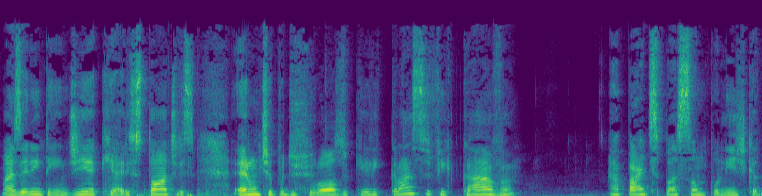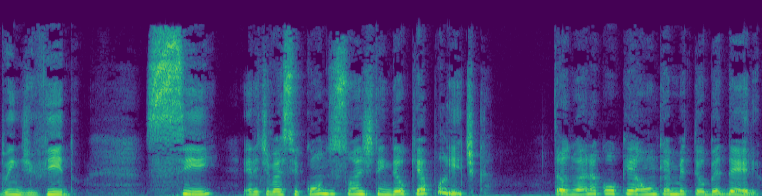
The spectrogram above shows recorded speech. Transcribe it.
mas ele entendia que Aristóteles era um tipo de filósofo que ele classificava a participação política do indivíduo se ele tivesse condições de entender o que é política. Então não era qualquer um que ia meter o bedelho.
